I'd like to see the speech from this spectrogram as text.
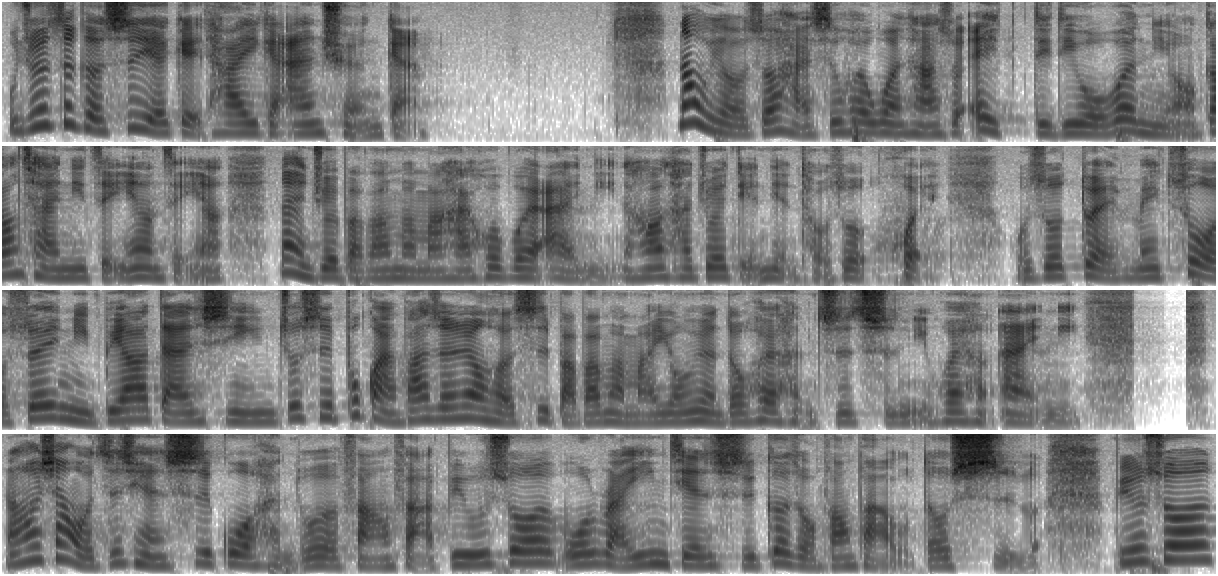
我觉得这个是也给他一个安全感。那我有时候还是会问他说：“哎，弟弟，我问你哦，刚才你怎样怎样？那你觉得爸爸妈妈还会不会爱你？”然后他就会点点头说：“会。”我说：“对，没错。所以你不要担心，就是不管发生任何事，爸爸妈妈永远都会很支持你，会很爱你。”然后像我之前试过很多的方法，比如说我软硬兼施，各种方法我都试了。比如说，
